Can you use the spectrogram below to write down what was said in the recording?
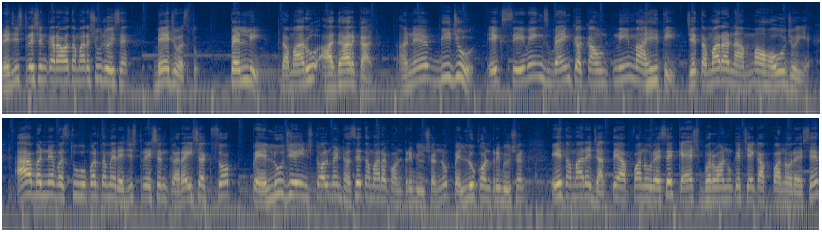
રજિસ્ટ્રેશન કરાવવા તમારે શું જોઈશે? બે જ વસ્તુ. પહેલી, તમારું આધાર કાર્ડ. અને બીજું, એક સેવિંગ્સ બેંક અકાઉન્ટની માહિતી જે તમારા નામમાં હોવું જોઈએ. આ બંને વસ્તુ ઉપર તમે રજિસ્ટ્રેશન કરાવી શકશો. પહેલું જે ઇન્સ્ટોલમેન્ટ હશે તમારા કોન્ટ્રીબ્યુશનનું પહેલું કોન્ટ્રીબ્યુશન એ તમારે જાતે આપવાનું રહેશે કેશ ભરવાનું કે ચેક આપવાનો રહેશે.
